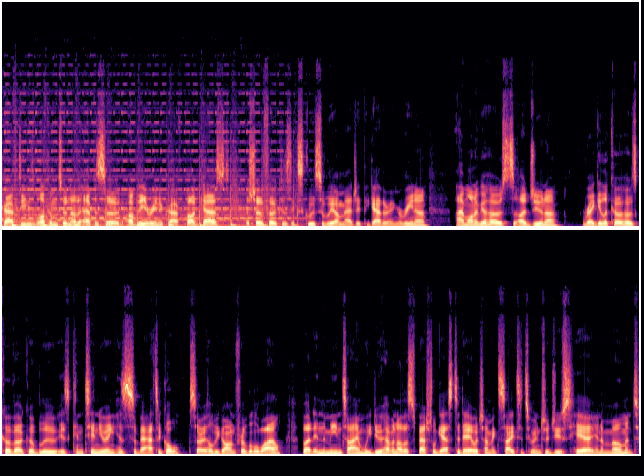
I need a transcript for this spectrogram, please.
Crafties, welcome to another episode of the Arena Craft Podcast, a show focused exclusively on Magic the Gathering Arena. I'm one of your hosts, Arjuna. Regular co host Go Blue is continuing his sabbatical, so he'll be gone for a little while. But in the meantime, we do have another special guest today, which I'm excited to introduce here in a moment.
